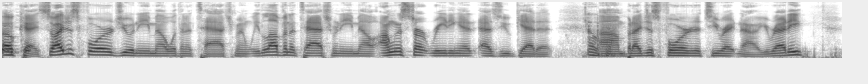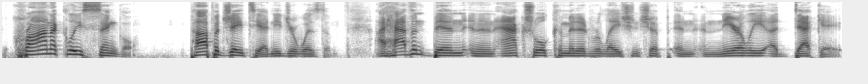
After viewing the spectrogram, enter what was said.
Okay, so I just forwarded you an email with an attachment. We love an attachment email. I'm going to start reading it as you get it. Okay. Um, but I just forwarded it to you right now. You ready? Chronically single. Papa JT, I need your wisdom. I haven't been in an actual committed relationship in, in nearly a decade.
